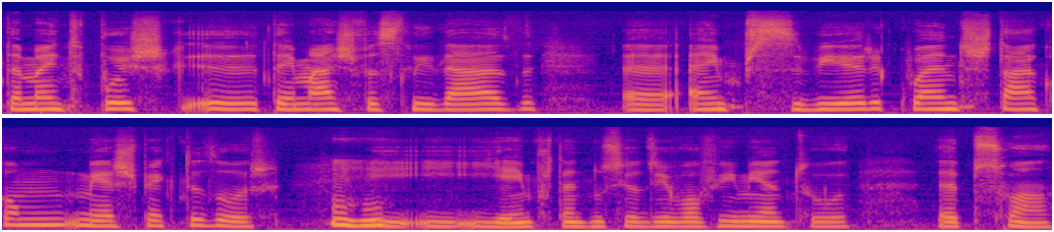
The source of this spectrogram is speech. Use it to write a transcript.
também depois tem mais facilidade uh, em perceber quando está como mero espectador. Uhum. E, e, é importante no seu desenvolvimento pessoal.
